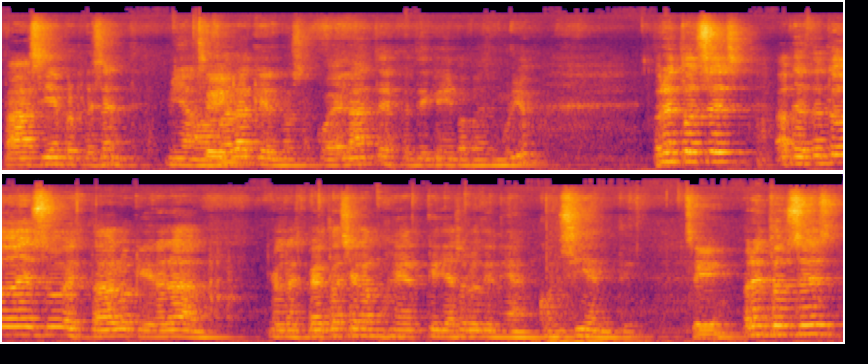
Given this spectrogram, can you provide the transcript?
estaba siempre presente. Mi mamá sí. fue la que nos sacó adelante después de que mi papá se murió. Pero entonces, a pesar de todo eso, estaba lo que era la, el respeto hacia la mujer que ya solo tenía consciente. Sí. Pero entonces,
